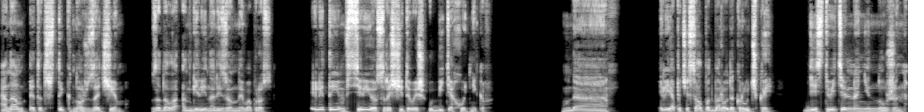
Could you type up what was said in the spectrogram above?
«А нам этот штык-нож зачем?» – задала Ангелина резонный вопрос. «Или ты им всерьез рассчитываешь убить охотников?» «Да...» Илья почесал подбородок ручкой. «Действительно не нужен.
